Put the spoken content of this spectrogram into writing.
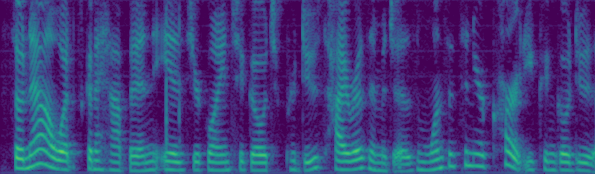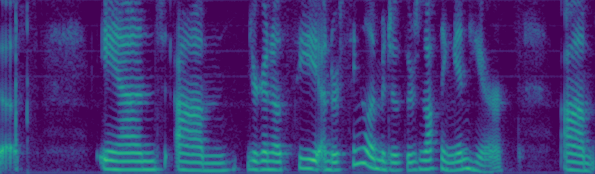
So now what's going to happen is you're going to go to produce high-res images and once it's in your cart you can go do this and um, you're going to see under single images there's nothing in here. Um,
